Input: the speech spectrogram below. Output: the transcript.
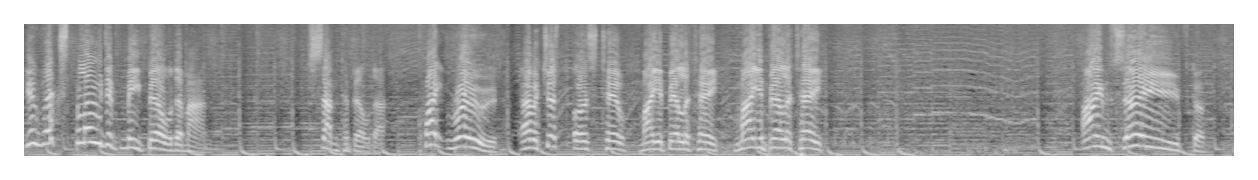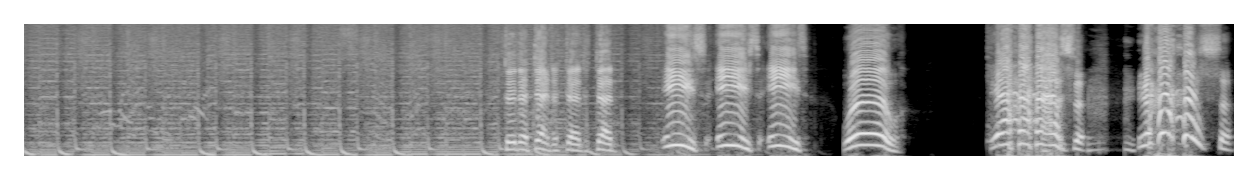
You exploded me, Builder Man. Santa Builder. Quite rude. I was just us two. My ability. My ability. I'm saved. Ease! Ease! Ease! Woo! Yes! Yes! away.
